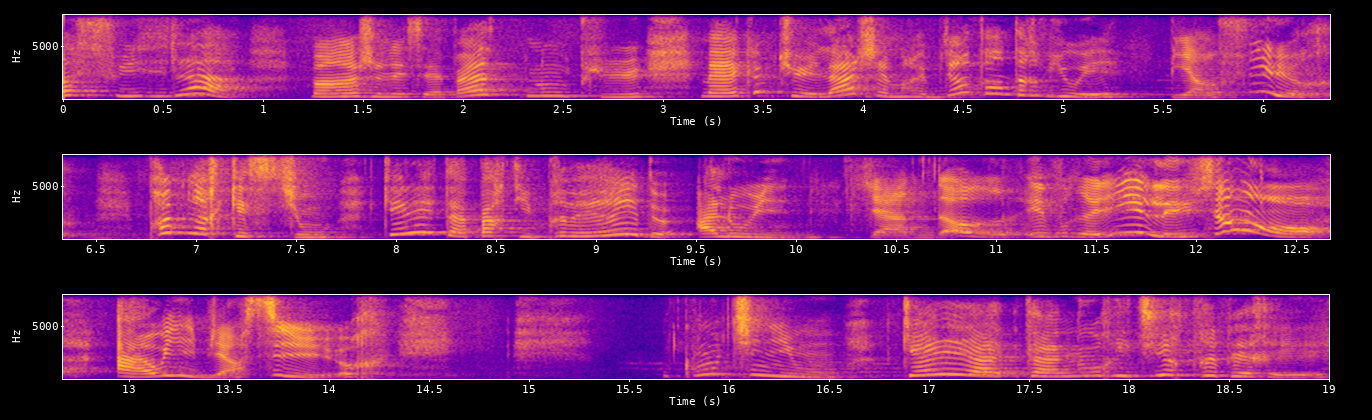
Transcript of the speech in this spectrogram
Pourquoi suis-je là? Ben, je ne sais pas non plus, mais comme tu es là, j'aimerais bien t'interviewer. Bien sûr, Première question, quelle est ta partie préférée de Halloween? J'adore effrayer les gens. Ah oui, bien sûr. Continuons. Quelle est ta nourriture préférée?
